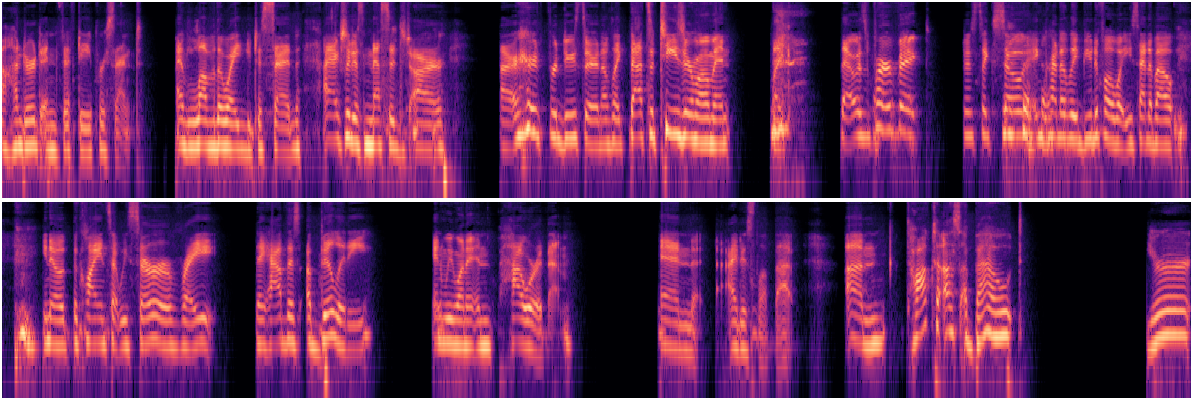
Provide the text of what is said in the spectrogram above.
150%. I love the way you just said. I actually just messaged our our producer and I was like, that's a teaser moment. Like that was perfect. Just like so incredibly beautiful what you said about, you know, the clients that we serve, right? They have this ability and we want to empower them. And I just love that. Um, talk to us about your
